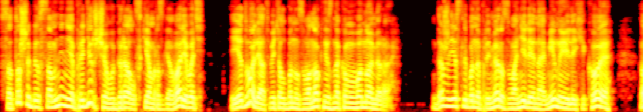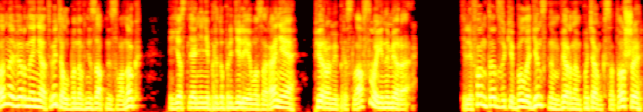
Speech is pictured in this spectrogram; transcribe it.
Сатоши без сомнения придирчиво выбирал, с кем разговаривать, и едва ли ответил бы на звонок незнакомого номера. Даже если бы, например, звонили Намины или Хикоэ, он, наверное, не ответил бы на внезапный звонок, если они не предупредили его заранее, первыми прислав свои номера. Телефон Тедзуки был единственным верным путем к Сатоши,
